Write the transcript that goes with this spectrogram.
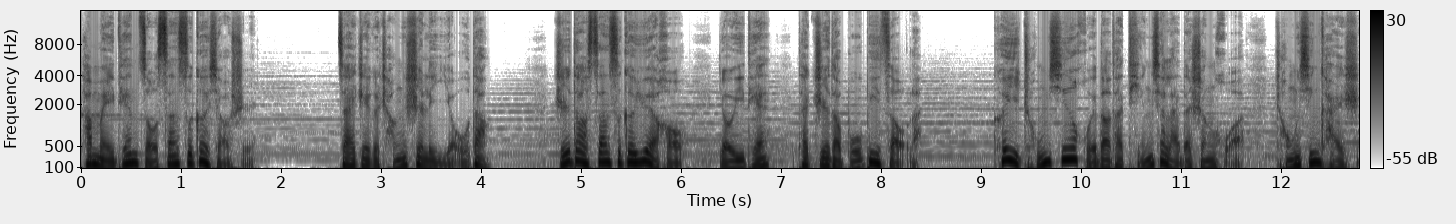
他每天走三四个小时，在这个城市里游荡，直到三四个月后，有一天他知道不必走了，可以重新回到他停下来的生活，重新开始。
